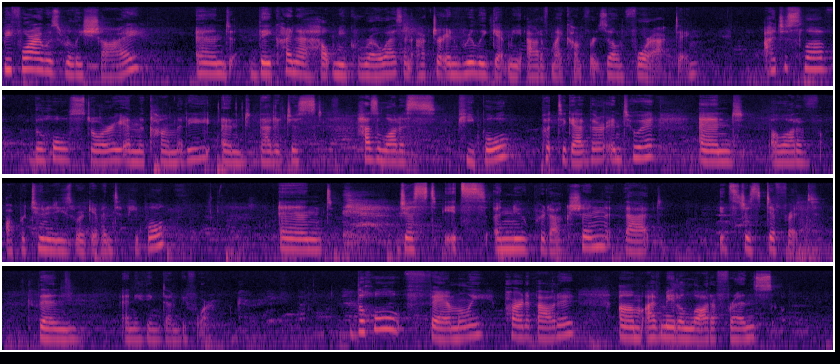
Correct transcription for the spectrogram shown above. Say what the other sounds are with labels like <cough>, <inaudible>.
Before I was really shy, and they kind of helped me grow as an actor and really get me out of my comfort zone for acting. I just love the whole story and the comedy, and that it just has a lot of people put together into it, and a lot of opportunities were given to people. And just, it's a new production that it's just different than anything done before. The whole family part about it, um, I've made a lot of friends.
